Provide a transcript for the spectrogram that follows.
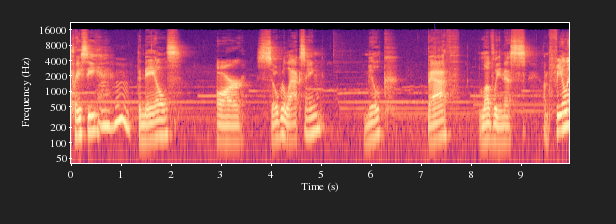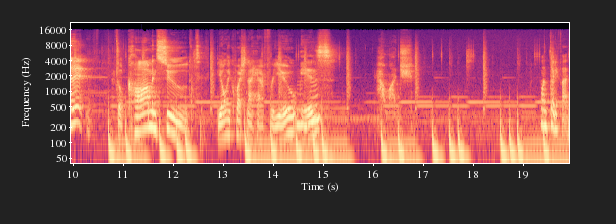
Tracey, mm -hmm. the nails are so relaxing milk bath loveliness. I'm feeling it. I feel calm and soothed. The only question I have for you is how much? 135.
